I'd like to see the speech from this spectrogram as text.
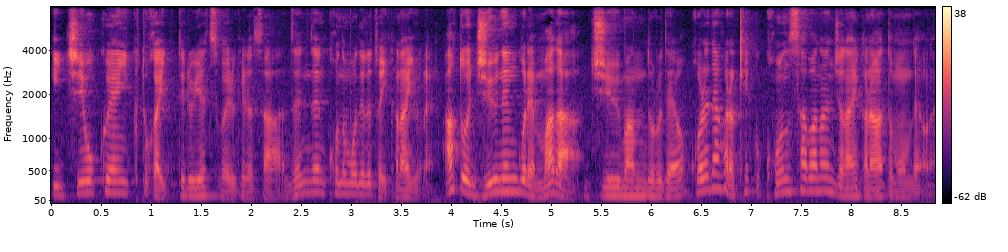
1億円いくとか言ってるやつがいるけどさ、全然このモデルといかないよね。あと10年後でまだ10万ドルだよ。これだから結構コンサバなんじゃないかなと思うんだよね。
